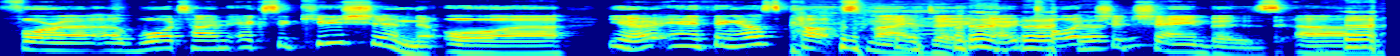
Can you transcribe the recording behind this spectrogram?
for a, a wartime execution or, you know, anything else cops might do. You know, torture chambers, um,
